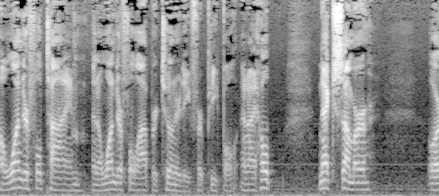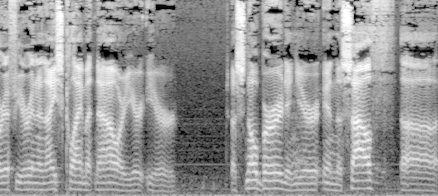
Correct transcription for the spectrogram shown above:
a wonderful time and a wonderful opportunity for people. And I hope next summer, or if you're in a nice climate now, or you're you're a snowbird and you're in the south uh,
